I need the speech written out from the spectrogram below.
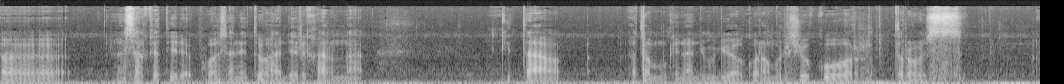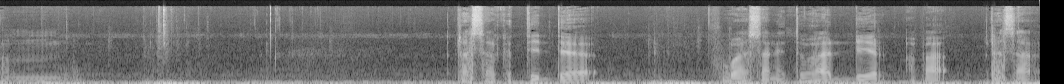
uh, rasa ketidakpuasan itu hadir karena kita atau mungkin ada juga kurang bersyukur terus um, rasa ketidakpuasan itu hadir apa rasa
